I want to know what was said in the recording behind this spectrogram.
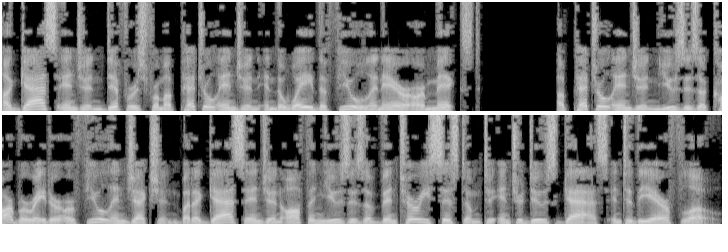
A gas engine differs from a petrol engine in the way the fuel and air are mixed. A petrol engine uses a carburetor or fuel injection but a gas engine often uses a Venturi system to introduce gas into the air flow.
